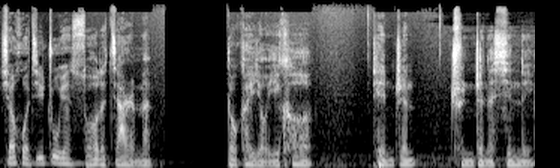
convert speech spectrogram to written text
小伙计祝愿所有的家人们都可以有一颗天真、纯真的心灵，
